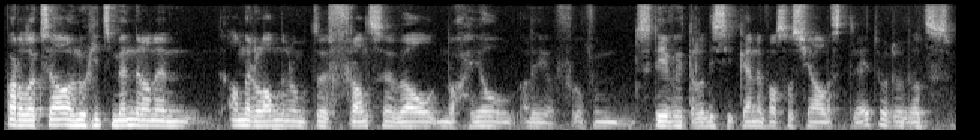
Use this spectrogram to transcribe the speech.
paradoxaal genoeg iets minder dan in andere landen, omdat de Fransen wel nog heel, of, een stevige traditie kennen van sociale strijd, waardoor dat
